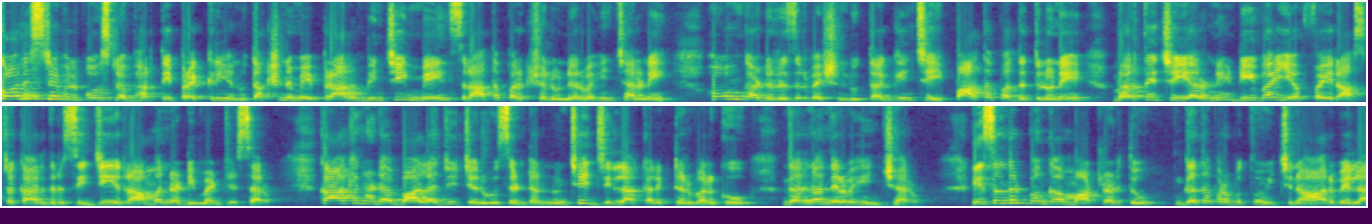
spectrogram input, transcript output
కానిస్టేబుల్ పోస్టుల భర్తీ ప్రక్రియను తక్షణమే ప్రారంభించి మెయిన్స్ రాత పరీక్షలు నిర్వహించాలని హోంగార్డ్ రిజర్వేషన్లు తగ్గించి పాత పద్ధతిలోనే భర్తీ చేయాలని డివైఎఫ్ఐ రాష్ట్ర కార్యదర్శి జి రామన్న డిమాండ్ చేశారు. కాకినాడ బాలాజీ చెరువు సెంటర్ నుంచి జిల్లా కలెక్టర్ వరకు ధర్నా నిర్వహించారు. ఈ సందర్భంగా మాట్లాడుతూ గత ప్రభుత్వం ఇచ్చిన ఆరు వేల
